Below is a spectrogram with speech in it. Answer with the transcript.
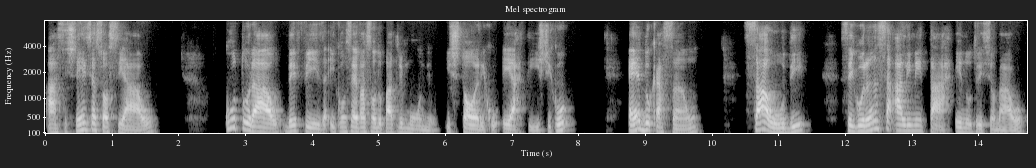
assistência social, cultural, defesa e conservação do patrimônio histórico e artístico, educação, saúde, segurança alimentar e nutricional,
